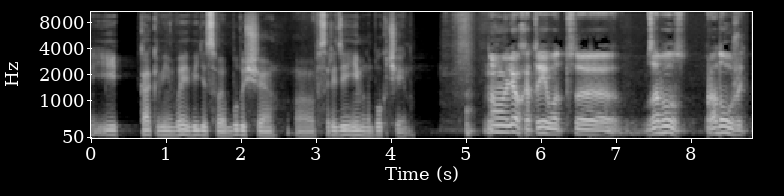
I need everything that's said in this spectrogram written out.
и как VMware видит свое будущее в среде именно блокчейна. Ну, Леха, ты вот э, забыл продолжить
